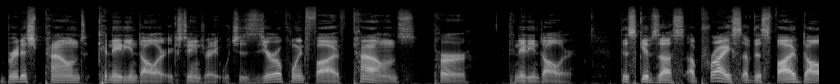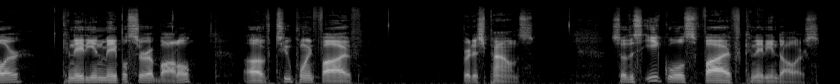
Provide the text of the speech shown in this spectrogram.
British pound Canadian dollar exchange rate, which is 0.5 pounds per Canadian dollar. This gives us a price of this $5 Canadian maple syrup bottle of 2.5 British pounds. So this equals 5 Canadian dollars.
